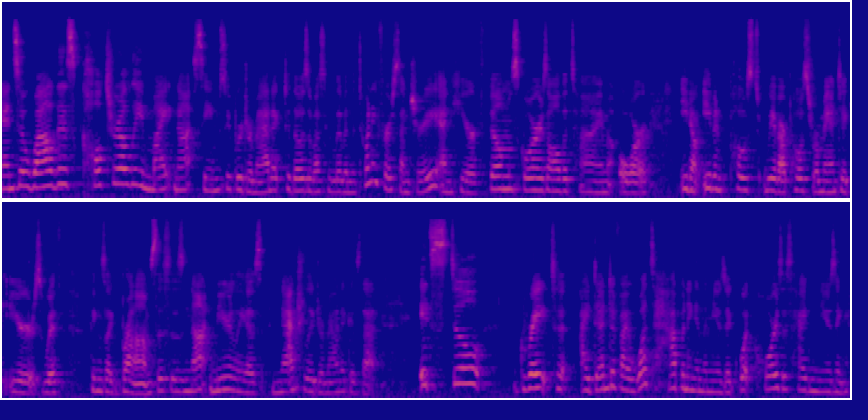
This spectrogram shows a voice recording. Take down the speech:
And so while this culturally might not seem super dramatic to those of us who live in the 21st century and hear film scores all the time, or you know, even post we have our post-romantic ears with things like Brahms. This is not nearly as naturally dramatic as that. It's still great to identify what's happening in the music, what chords is Haydn using,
